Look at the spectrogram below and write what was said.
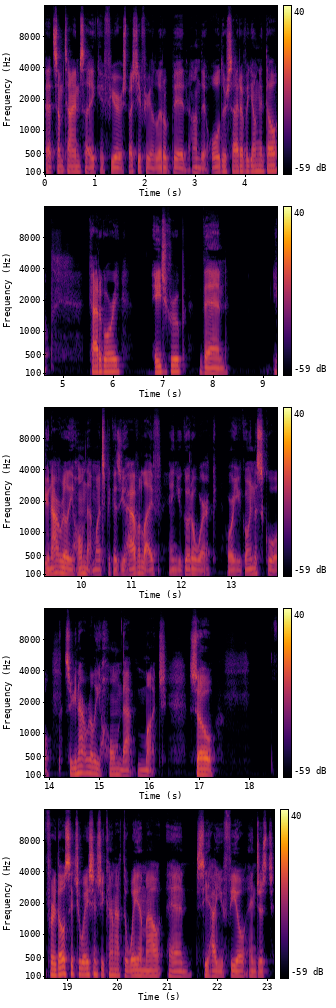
that sometimes like if you're especially if you're a little bit on the older side of a young adult category age group then you're not really home that much because you have a life and you go to work or you're going to school so you're not really home that much. So for those situations you kind of have to weigh them out and see how you feel and just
